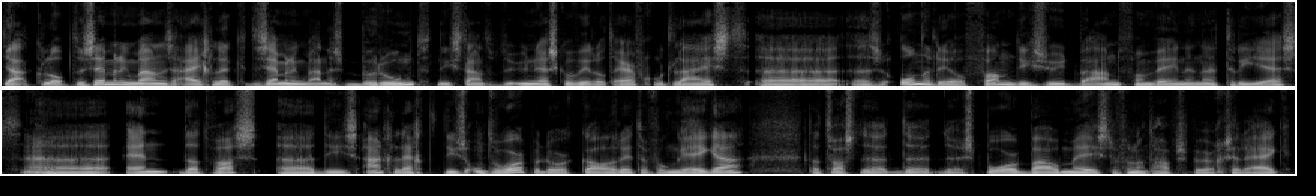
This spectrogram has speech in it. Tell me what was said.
Ja, klopt. De Zemmeringbaan is eigenlijk, de Zemmeringbaan is beroemd. Die staat op de UNESCO Werelderfgoedlijst. Uh, dat is onderdeel van die Zuidbaan van Wenen naar Triest. Ja. Uh, en dat was, uh, die is aangelegd, die is ontworpen door Karl Ritter von Gega. Dat was de, de, de spoorbouwmeester van het Habsburgse Rijk.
